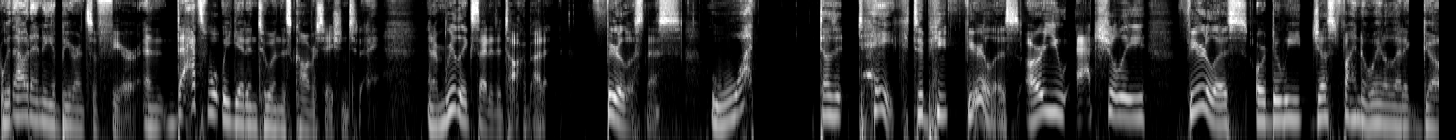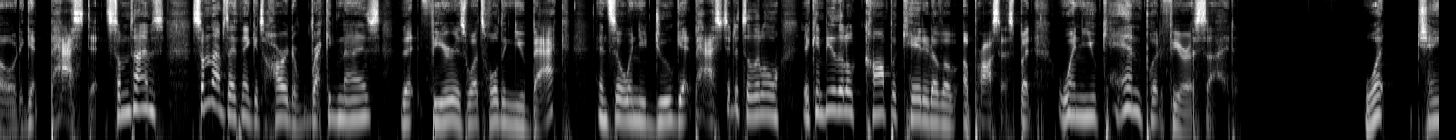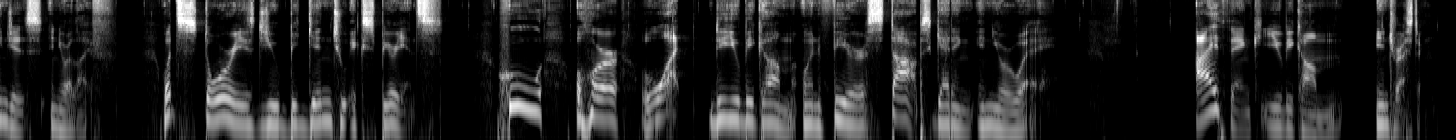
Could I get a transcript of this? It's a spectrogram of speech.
without any appearance of fear. And that's what we get into in this conversation today. And I'm really excited to talk about it. Fearlessness. What does it take to be fearless? Are you actually fearless or do we just find a way to let it go, to get past it? Sometimes sometimes I think it's hard to recognize that fear is what's holding you back. And so when you do get past it, it's a little it can be a little complicated of a, a process. But when you can put fear aside, what changes in your life? What stories do you begin to experience? Who or what do you become when fear stops getting in your way? I think you become interesting.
